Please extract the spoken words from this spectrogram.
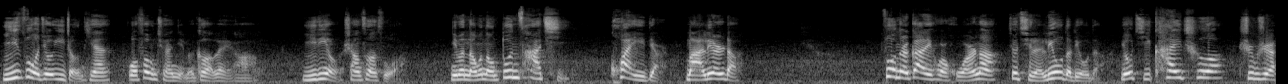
一坐就一整天。我奉劝你们各位啊，一定上厕所，你们能不能蹲擦起？快一点，麻利儿的。坐那儿干一会儿活呢，就起来溜达溜达。尤其开车，是不是？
